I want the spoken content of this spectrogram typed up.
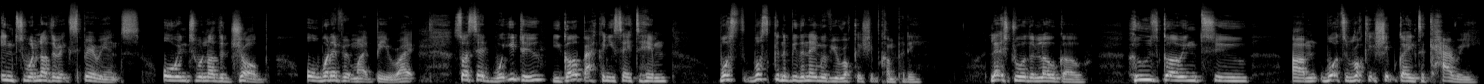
into another experience or into another job or whatever it might be, right? So I said, what you do, you go back and you say to him, what's what's going to be the name of your rocket ship company? Let's draw the logo. Who's going to? Um, what's a rocket ship going to carry?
